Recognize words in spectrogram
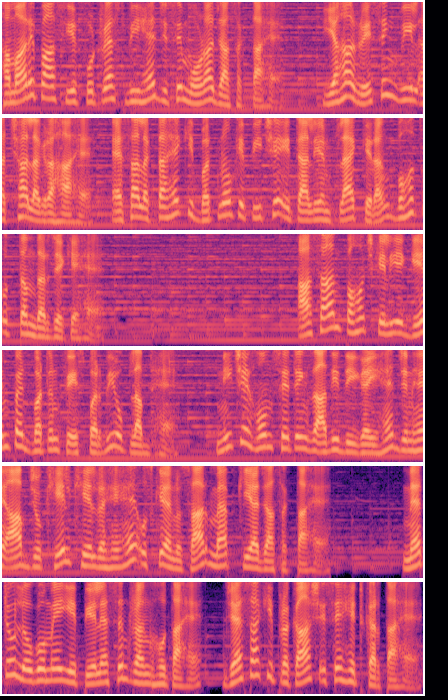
हमारे पास ये फुटरेस्ट भी है जिसे मोड़ा जा सकता है। यहाँ रेसिंग व्हील अच्छा लग रहा है। ऐसा लगता है कि बटनों के पीछे इटालियन फ्लैग के रंग बहुत उत्तम दर्जे के हैं। आसान पहुँच के लिए गेम पैड बटन फेस पर भी उपलब्ध है। नीचे होम सेटिंग्स आदि दी गई हैं, जिन्हें आप जो खेल खेल रहे हैं, उसके अनुसार मैप किया जा सकता है। नेटो लोगो में ये पीएलएसएन रंग होता है, जैसा कि प्रकाश इसे हिट करता है।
